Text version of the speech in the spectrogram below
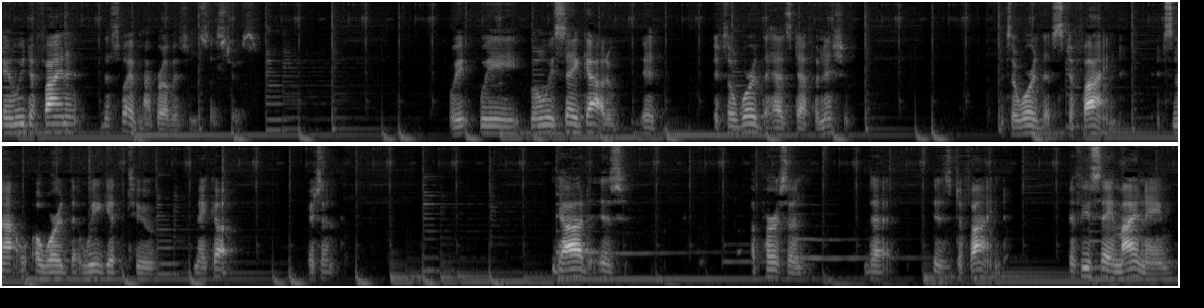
and we define it this way, my brothers and sisters. We we when we say God, it it's a word that has definition. It's a word that's defined. It's not a word that we get to make up. It's an God is a person that is defined. If you say my name,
